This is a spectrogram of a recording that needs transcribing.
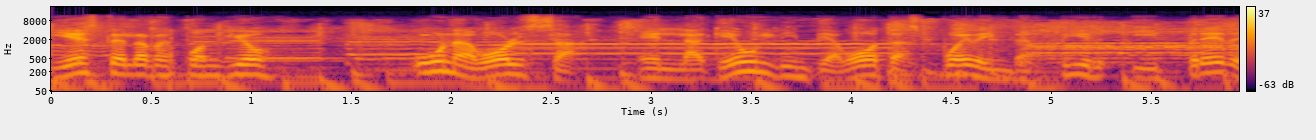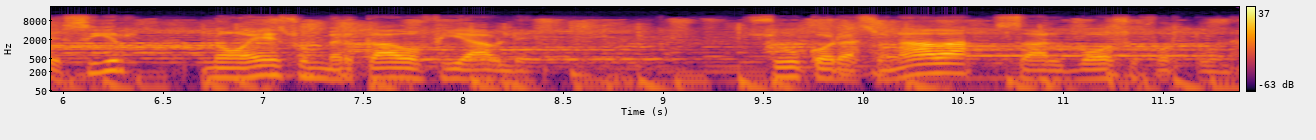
Y este le respondió, una bolsa en la que un limpiabotas puede invertir y predecir no es un mercado fiable. Su corazonada salvó su fortuna.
